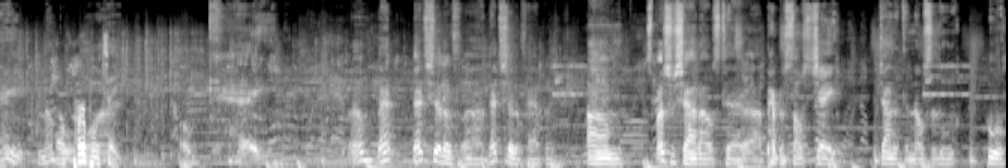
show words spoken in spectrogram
Hey, number purple one. tape. Okay. Well, that that should have uh, that should have happened. Um, special shout outs to uh, Pepper Sauce J, Jonathan Nelson, who who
